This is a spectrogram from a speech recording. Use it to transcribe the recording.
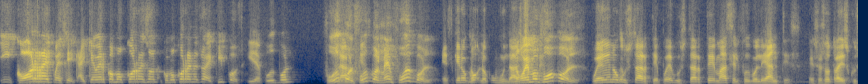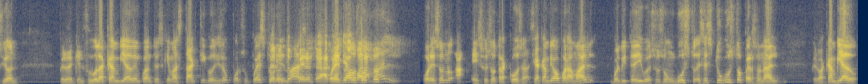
y corre, pues hay que ver cómo, corre cómo corren esos equipos. Y de fútbol, Fútbol, fútbol, men, fútbol. Es que no, no, no confundas. No vemos fútbol. Puede no gustarte, puede gustarte más el fútbol de antes. Eso es otra discusión. Pero de que el fútbol ha cambiado en cuanto a esquemas tácticos, eso por supuesto. Pero, entonces ha cambiado para mal. Por eso, no, ah, eso es otra cosa. Si ha cambiado para mal, vuelvo y te digo, eso es un gusto, ese es tu gusto personal. Pero ha cambiado.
